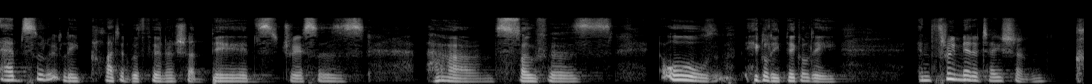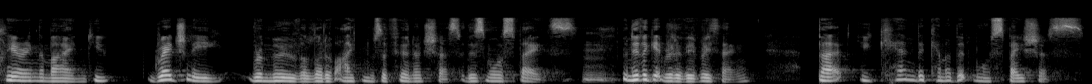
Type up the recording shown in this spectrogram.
absolutely cluttered with furniture, beds, dresses, um, sofas, all higgledy-piggledy. And through meditation, clearing the mind, you gradually remove a lot of items of furniture, so there's more space. Mm. You'll never get rid of everything, but you can become a bit more spacious.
